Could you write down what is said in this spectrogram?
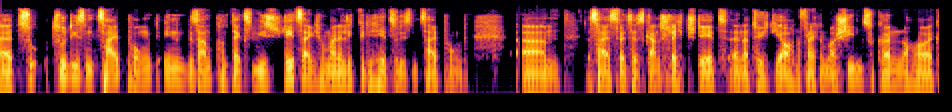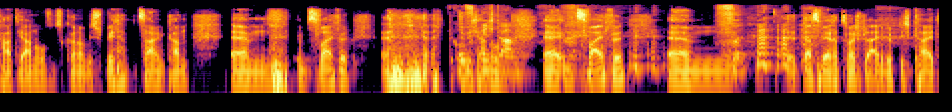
äh, zu, zu diesem Zeitpunkt im Gesamtkontext, wie steht es eigentlich um meine Liquidität zu diesem Zeitpunkt? Ähm, das heißt, wenn es jetzt ganz schlecht steht, äh, natürlich die auch noch vielleicht nochmal schieben zu können, nochmal bei KT anrufen zu können, ob ich es später bezahlen kann. Ähm, Im Zweifel, äh, bitte nicht anrufen. An. Äh, Im Zweifel, ähm, das wäre zum Beispiel eine Möglichkeit.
